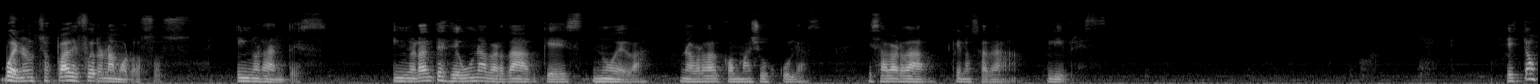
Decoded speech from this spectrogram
Bueno, nuestros padres fueron amorosos, ignorantes, ignorantes de una verdad que es nueva, una verdad con mayúsculas, esa verdad que nos hará libres. ¿Listo?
